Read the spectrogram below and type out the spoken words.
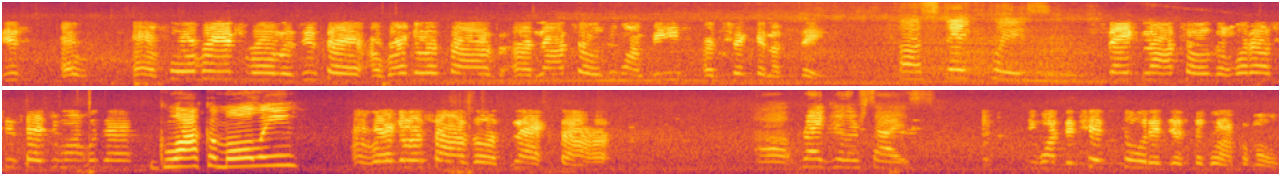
You, uh, uh, four ranch rollers. You said a regular size uh, nachos. You want beef or chicken or steak? Uh, steak, please. Steak nachos and what else you said you want with that? Guacamole, A regular size or a snack size? uh, regular size. You want the chips too or just the guacamole?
